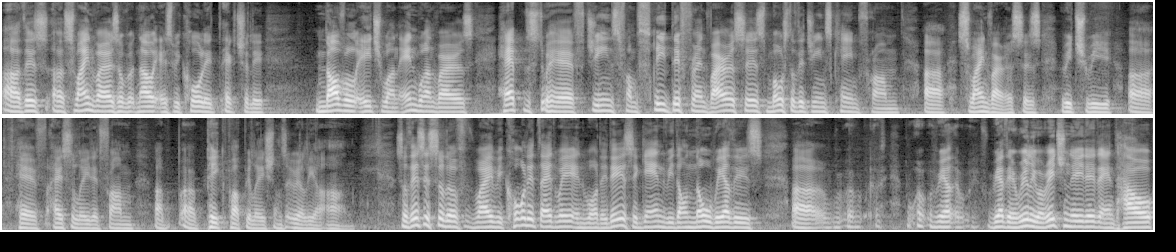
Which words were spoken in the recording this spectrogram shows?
uh, this swine virus, now as we call it actually, novel H1N1 virus, happens to have genes from three different viruses. Most of the genes came from uh, swine viruses, which we uh, have isolated from uh, pig populations earlier on. So this is sort of why we call it that way and what it is. Again, we don't know where these where, where they really originated and how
